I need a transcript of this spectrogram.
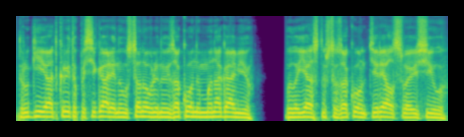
Другие открыто посягали на установленную законом моногамию. Было ясно, что закон терял свою силу.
